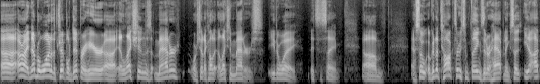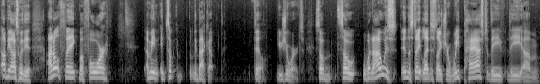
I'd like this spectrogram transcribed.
Uh, all right, number one of the triple dipper here. Uh, elections matter, or should I call it election matters? Either way, it's the same. Um, so we're going to talk through some things that are happening. So you know, I, will be honest with you. I don't think before. I mean, it's. Let me back up. Phil, use your words. So so when I was in the state legislature, we passed the the um,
